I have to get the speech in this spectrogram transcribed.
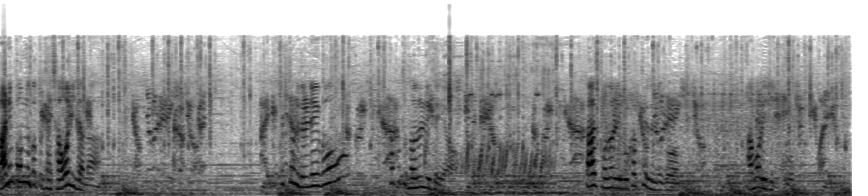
마린 뽑는 것도 다 자원이잖아. 팩토리 늘리고, 카프도 더 늘리세요. 가스 더 늘리고, 카프도 늘리고, 아머리 짓고.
